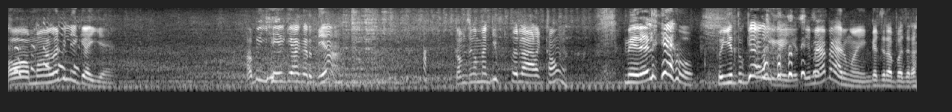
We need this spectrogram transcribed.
और माला भी लेके आई है। अभी ये क्या कर दिया? कम से कम मैं गिफ्ट तो ला रखा हूँ। मेरे लिए है वो। तो ये तू क्या ले गई है? ये मैं पहनूँगा ये गजरा बजरा।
